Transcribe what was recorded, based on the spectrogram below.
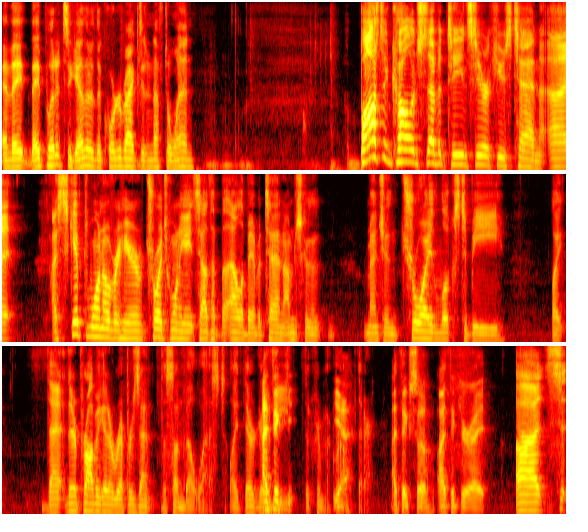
and they they put it together. The quarterback did enough to win. Boston College 17, Syracuse 10. Uh, I skipped one over here. Troy 28, South Alabama 10. I'm just going to mention Troy looks to be like that. They're probably going to represent the Sun Belt West. Like they're going I to think- be the cream of the crop yeah. there. I think so. I think you're right. Uh, S-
